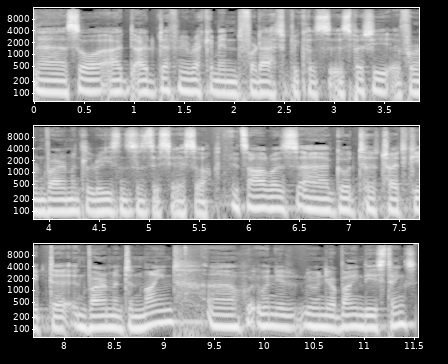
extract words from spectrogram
Uh, so I'd, I'd, definitely recommend for that because, especially for environmental reasons, as they say. So it's always uh, good to try to keep the environment in mind uh, when you when you're buying these things.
